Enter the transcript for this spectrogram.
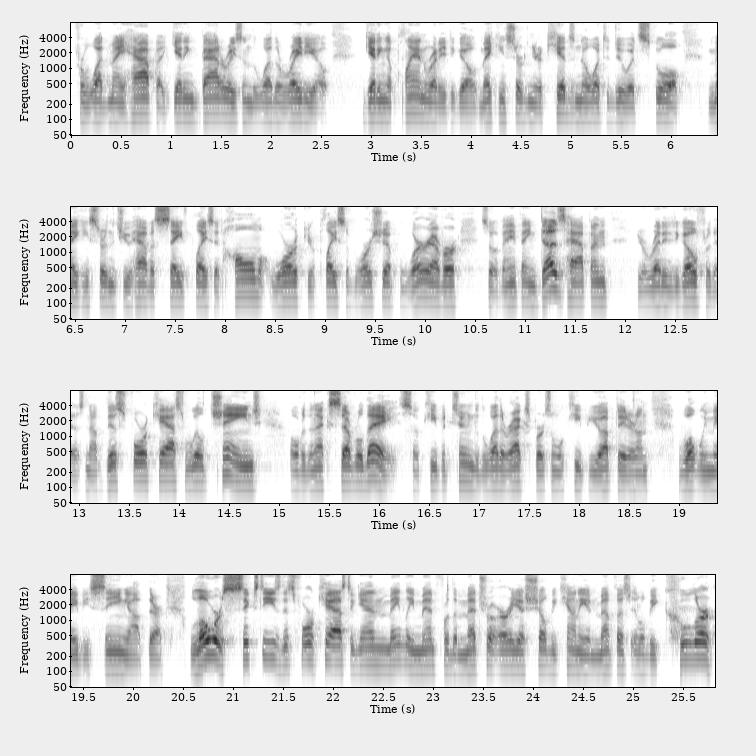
for what may happen. Getting batteries in the weather radio, getting a plan ready to go, making certain your kids know what to do at school, making certain that you have a safe place at home, work, your place of worship, wherever. So if anything does happen, you're ready to go for this. Now, this forecast will change over the next several days, so keep it tuned to the weather experts and we'll keep you updated on what we may be seeing out there. Lower 60s, this forecast again mainly meant for the metro area, Shelby County and Memphis. It'll be cooler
